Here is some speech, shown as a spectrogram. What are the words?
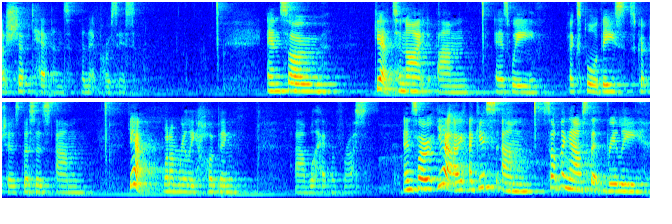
a shift happens in that process. And so, yeah, tonight, um, as we explore these scriptures, this is, um, yeah, what I'm really hoping uh, will happen for us. And so, yeah, I, I guess um, something else that really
